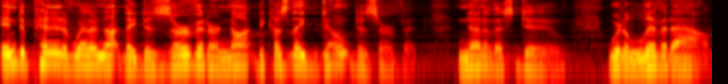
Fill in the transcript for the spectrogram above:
independent of whether or not they deserve it or not, because they don't deserve it. None of us do. We're to live it out.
